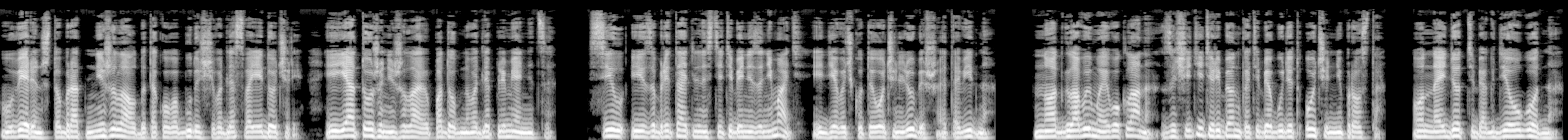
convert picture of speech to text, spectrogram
Уверен, что брат не желал бы такого будущего для своей дочери. И я тоже не желаю подобного для племянницы. Сил и изобретательности тебе не занимать, и девочку ты очень любишь, это видно. Но от главы моего клана защитить ребенка тебе будет очень непросто. Он найдет тебя где угодно.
